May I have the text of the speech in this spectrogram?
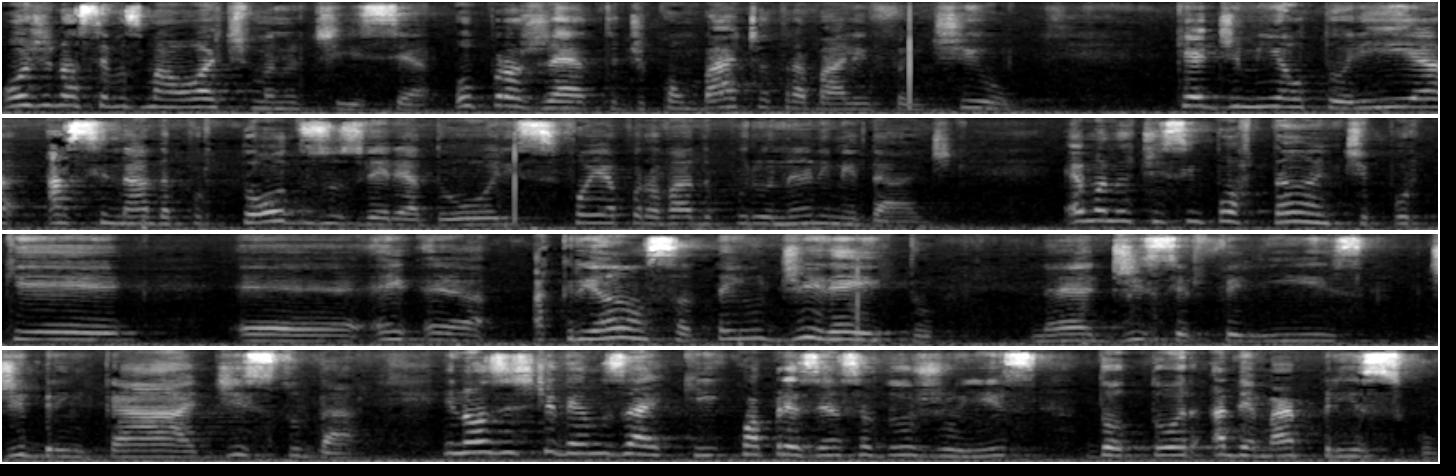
Hoje nós temos uma ótima notícia. O projeto de combate ao trabalho infantil, que é de minha autoria, assinada por todos os vereadores, foi aprovado por unanimidade. É uma notícia importante porque é, é, é, a criança tem o direito né, de ser feliz, de brincar, de estudar. E nós estivemos aqui com a presença do juiz, doutor Ademar Prisco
